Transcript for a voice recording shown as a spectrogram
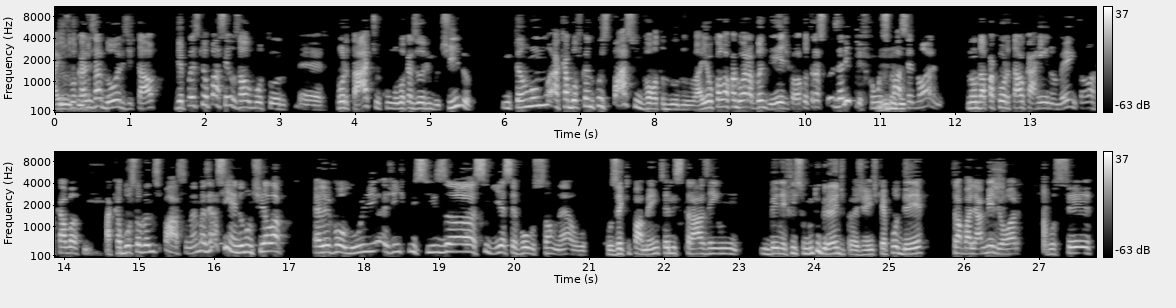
Aí uhum. os localizadores e tal. Depois que eu passei a usar o motor é, portátil com o localizador embutido, então acabou ficando com espaço em volta do, do, Aí eu coloco agora a bandeja, coloco outras coisas ali, porque ficou um espaço uhum. enorme. Não dá para cortar o carrinho no meio, então acaba, acabou sobrando espaço, né? Mas é assim, ainda não tinha ela, ela evolui, a gente precisa seguir essa evolução, né? O, os equipamentos eles trazem um, um benefício muito grande para a gente, que é poder trabalhar melhor, você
